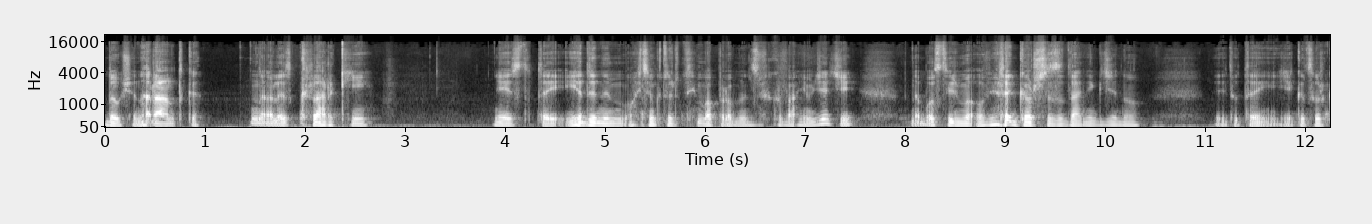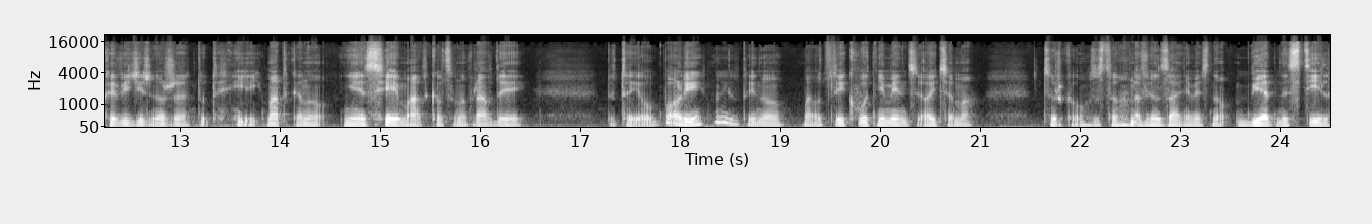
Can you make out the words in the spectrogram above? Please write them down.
udał się na randkę. No ale Clarki nie jest tutaj jedynym ojcem, który tutaj ma problem z wychowaniem dzieci, no bo Steel ma o wiele gorsze zadanie, gdzie no tutaj jego córka widzi, no, że tutaj jej matka no nie jest jej matką, co naprawdę jej tutaj ją boli, no i tutaj no ma tutaj kłótnie między ojcem a córką zostało nawiązanie, więc no biedny Steel.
